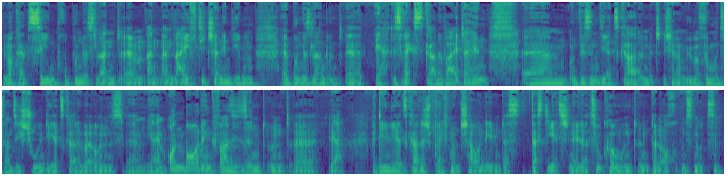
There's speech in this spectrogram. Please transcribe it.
locker zehn pro Bundesland ähm, an, an Live-Teachern in jedem äh, Bundesland und äh, ja, es wächst gerade weiterhin ähm, und wir sind jetzt gerade mit, ich habe über 25 Schulen, die jetzt gerade bei uns ähm, ja im Onboarding quasi sind und äh, ja, mit denen wir jetzt gerade sprechen und schauen eben, dass, dass die jetzt schnell dazukommen und, und dann auch uns nutzen.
